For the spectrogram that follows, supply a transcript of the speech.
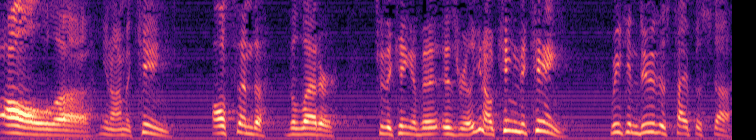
I'll, uh, you know, I'm a king. I'll send a, the letter to the king of Israel. You know, king to king. We can do this type of stuff.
